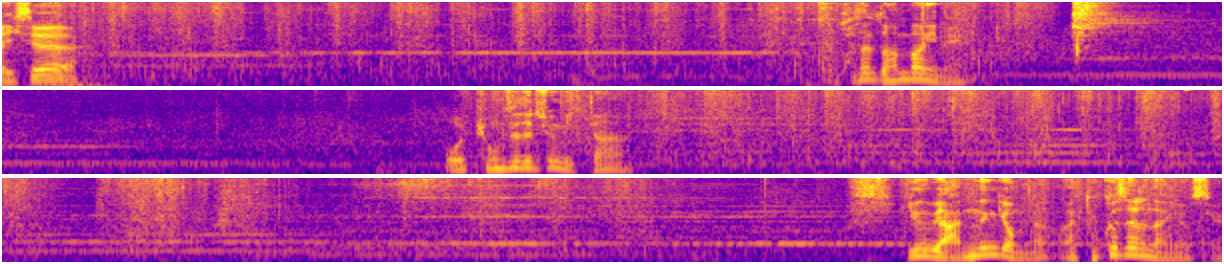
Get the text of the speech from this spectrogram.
나이스. 화살도 한 방이네. 오 병세들이 좀 있다. 이건 왜 앉는 게 없나? 아 독화살은 아니었어요.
